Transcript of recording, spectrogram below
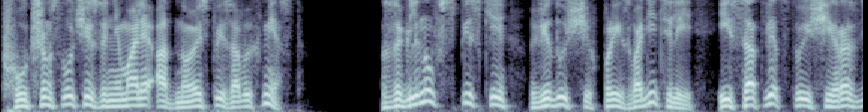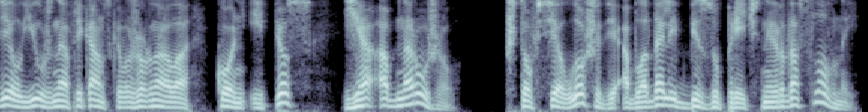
в худшем случае занимали одно из призовых мест. Заглянув в списки ведущих производителей и соответствующий раздел южноафриканского журнала «Конь и пес», я обнаружил, что все лошади обладали безупречной родословной.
